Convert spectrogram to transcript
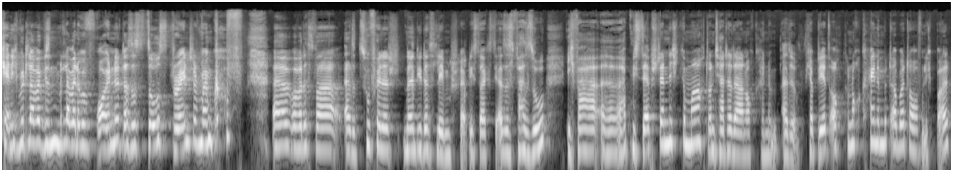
Kenne ich mittlerweile, wir sind mittlerweile befreundet. Das ist so strange in meinem Kopf. Äh, aber das war also Zufälle, ne, die das Leben schreibt. Ich sag's dir. Also es war so, ich war, äh, habe mich selbstständig gemacht und ich hatte da noch keine, also ich habe jetzt auch noch keine Mitarbeiter, hoffentlich bald.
